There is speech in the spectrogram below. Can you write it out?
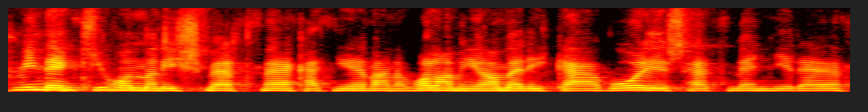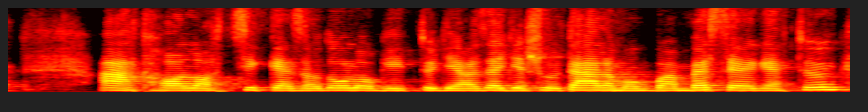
mindenki honnan ismert meg, hát nyilván a valami Amerikából, és hát mennyire áthallatszik ez a dolog, itt ugye az Egyesült Államokban beszélgetünk.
